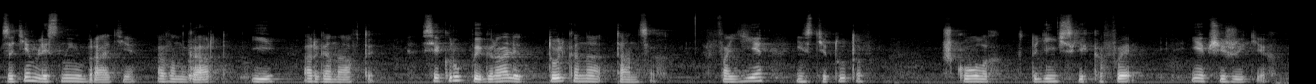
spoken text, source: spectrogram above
затем лесные братья, авангард и аргонавты – все группы играли только на танцах, в фойе институтов, школах, студенческих кафе и общежитиях –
